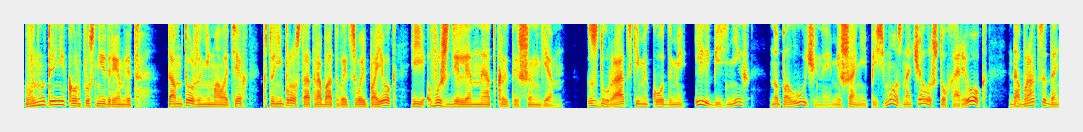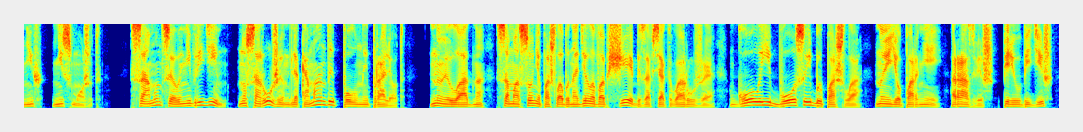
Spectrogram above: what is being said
Внутренний корпус не дремлет. Там тоже немало тех, кто не просто отрабатывает свой паек и вожделенный открытый шенген. С дурацкими кодами или без них, но полученное Мишане письмо означало, что Харек добраться до них не сможет. Сам он цел и невредим, но с оружием для команды полный пролет. Ну и ладно, сама Соня пошла бы на дело вообще безо всякого оружия. Голой и босой бы пошла, но ее парней разве ж переубедишь?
